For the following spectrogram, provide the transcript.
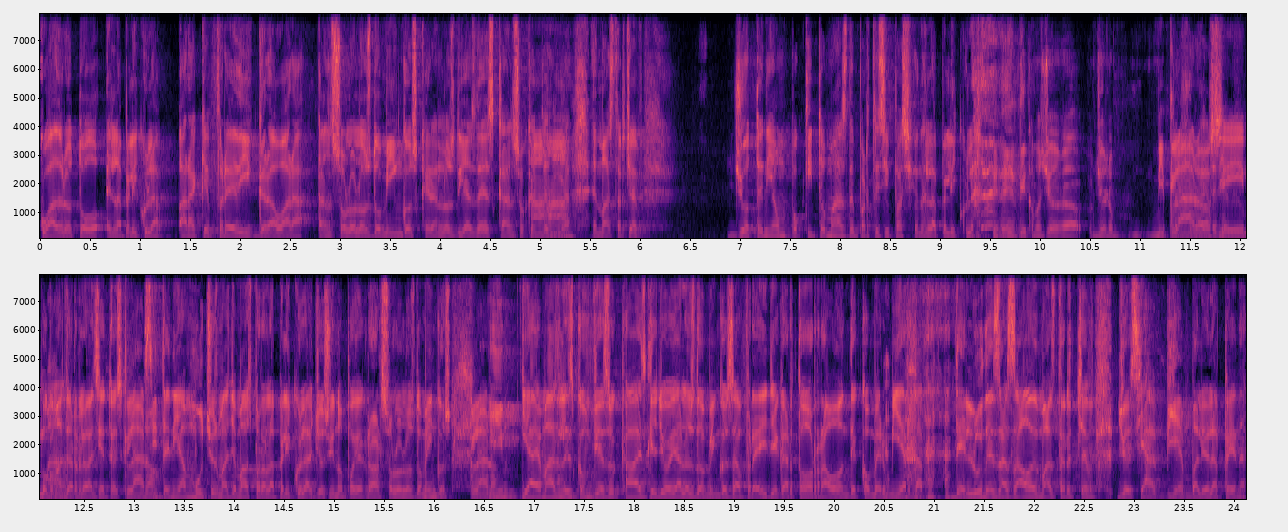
cuadró todo en la película para que Freddy grabara tan solo los domingos, que eran los días de descanso que Ajá. tenía en Masterchef. Yo tenía un poquito más de participación en la película. Digamos, yo yo mi Claro, tenía sí, un poco más- más de relevancia. Entonces, claro. sí tenía muchos más llamados para la película. Yo sí no podía grabar solo los domingos. Claro. Y, y además les confieso, cada vez que yo veía los domingos a Freddy llegar todo rabón de comer mierda de lunes a sábado de Masterchef, yo decía, bien, valió la pena.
